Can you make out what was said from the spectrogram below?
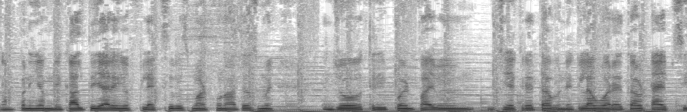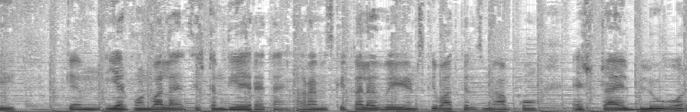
कंपनी अब निकालती जा रही है, जो फ्लेक्सिबल स्मार्टफ़ोन आते हैं, उसमें जो 3.5 पॉइंट mm जैक रहता है, वो निकला हुआ रहता है और टाइप सी के ईयरफोन वाला सिस्टम दिया रहता है। अगर हम इसके कलर वेरिएंट्स की बात करें, इसमें आपको स्टाइल ब्लू और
